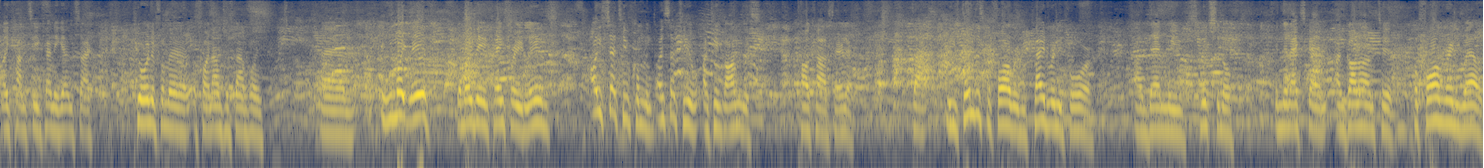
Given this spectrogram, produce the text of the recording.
I can't see Kenny getting sacked purely from a, a financial standpoint. Um, he might leave. There might be a case where he leaves. I said to you coming. I said to you, I think on this podcast earlier that we've done this before where we played really poor and then we've switched it up in the next game and gone on to perform really well.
